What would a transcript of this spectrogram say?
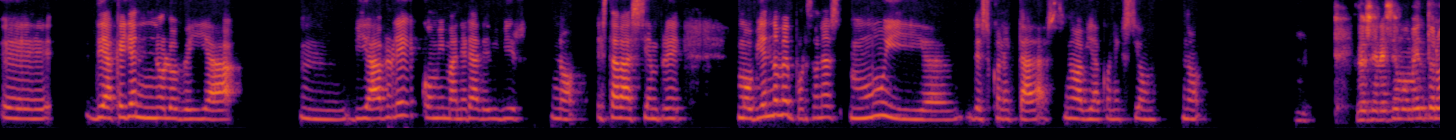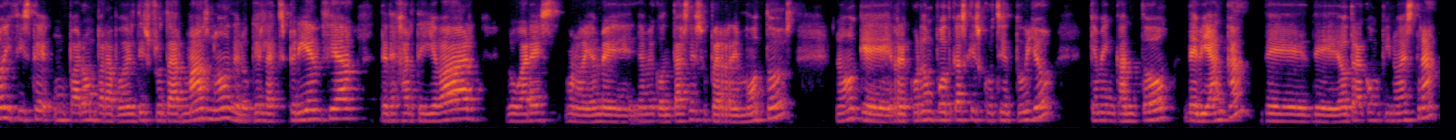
eh, de aquella no lo veía mm, viable con mi manera de vivir. No, estaba siempre moviéndome por zonas muy eh, desconectadas. No había conexión, no. Entonces, en ese momento, ¿no? Hiciste un parón para poder disfrutar más, ¿no? De lo que es la experiencia, de dejarte llevar, lugares, bueno, ya me, ya me contaste, súper remotos, ¿no? Que recuerdo un podcast que escuché tuyo que me encantó de Bianca, de, de otra compi nuestra,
